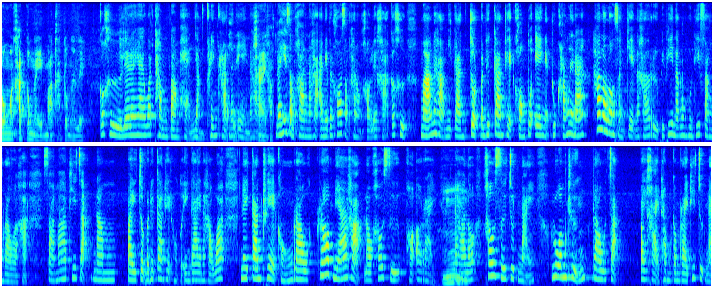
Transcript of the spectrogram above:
ลงมา cut ตรงไหนมาร์ก cut ตรงนั้นเลย ก็คือเรียกง่ายๆว่าทำตามแผนอย่างเคร่งครัดโอ้โหนั่นเองนะคะใช่ครับและที่สำคัญนะคะ อันนี้เป็นข้อสำคัญของเขาเลยค่ะ ก็คือมาร์กเนี่ยค่ะมีการจดบันทึกการเทรดของตัวเองเนี่ยทุกครั้งเลยนะ ถ้าเราลองสังเกตนะคะ หรือพี่ๆนักลงทุนที่ฟังเราอะค่ะ สามารถที่จะนำไปจดบันทึกการเทรดของตัวเองได้นะคะว่าในการเทรดของเรารอบเนี้ยค่ะ เราเข้าซื้อเพราะอะไรอืมนะคะแล้วเข้าซื้อจุดไหน รวมถึงเราจะ ไปขายทำกำไรที่จุดไหน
